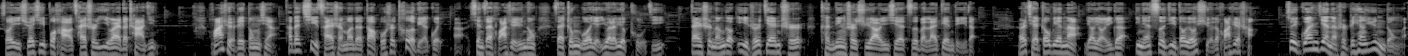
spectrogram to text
所以学习不好才是意外的差劲。滑雪这东西啊，它的器材什么的倒不是特别贵啊。现在滑雪运动在中国也越来越普及，但是能够一直坚持，肯定是需要一些资本来垫底的。而且周边呢要有一个一年四季都有雪的滑雪场。最关键的是这项运动啊，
